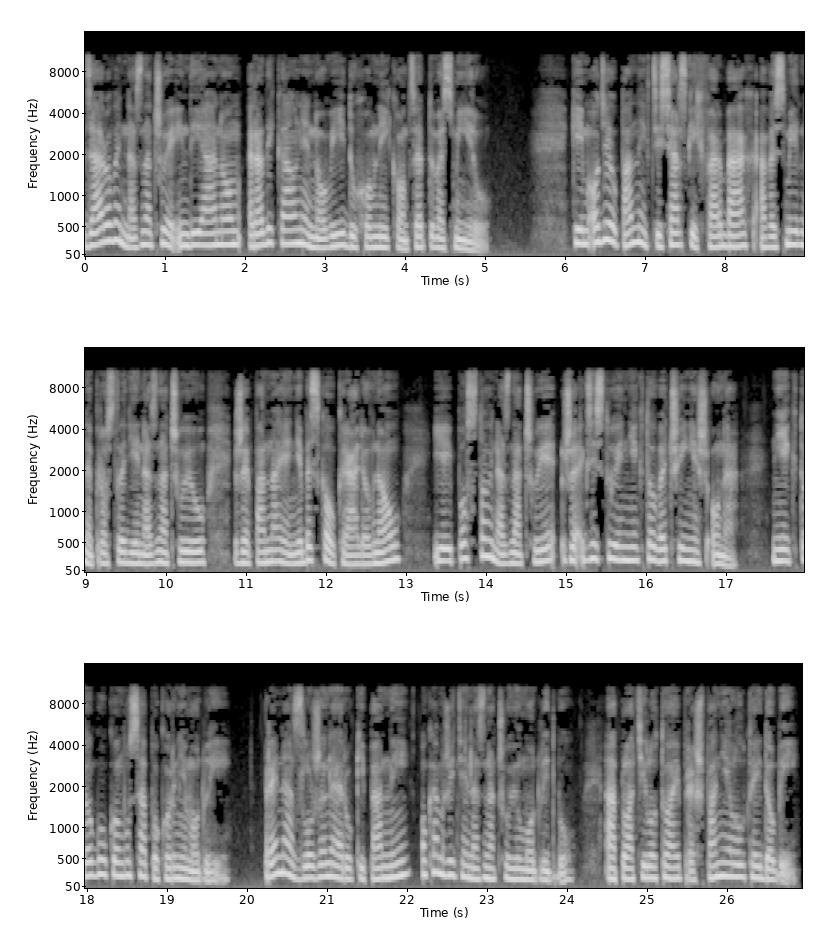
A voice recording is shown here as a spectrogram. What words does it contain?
zároveň naznačuje indiánom radikálne nový duchovný koncept vesmíru. Kým odev panny v cisárskych farbách a vesmírne prostredie naznačujú, že panna je nebeskou kráľovnou, jej postoj naznačuje, že existuje niekto väčší než ona – niekto, ku komu sa pokorne modlí. Pre nás zložené ruky panny okamžite naznačujú modlitbu a platilo to aj pre Španielov tej doby.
